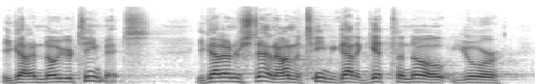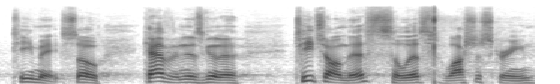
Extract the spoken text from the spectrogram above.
You got to know your teammates. You got to understand on the team, you got to get to know your teammates. So Kevin is going to teach on this. So let's watch the screen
